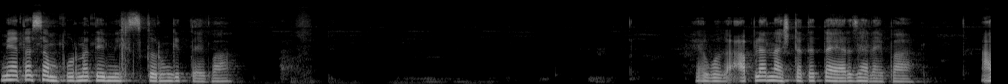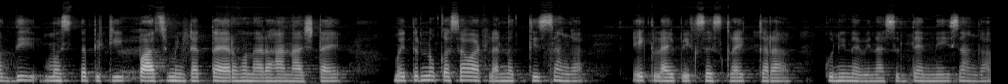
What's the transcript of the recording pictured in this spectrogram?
मी आता संपूर्ण ते मिक्स करून घेत आहे बा. हे बघा आपला नाश्ता तर तयार झाला आहे पहा अगदी मस्तपैकी पाच मिनटात तयार होणारा हा नाश्ता आहे. मैत्रिणी कसा वाटला नक्कीच सांगा. एक लाईक एक सबस्क्राईब करा. कुणी नवीन असेल त्यांनीही सांगा.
